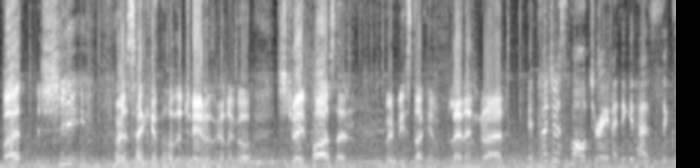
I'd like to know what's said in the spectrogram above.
but she, for a second, thought the train was gonna go straight past and we'd be stuck in Velingrad. It's such a small train. I think it has six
